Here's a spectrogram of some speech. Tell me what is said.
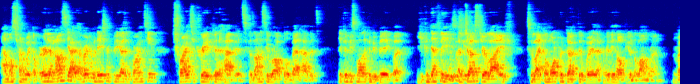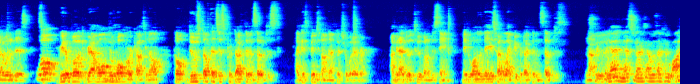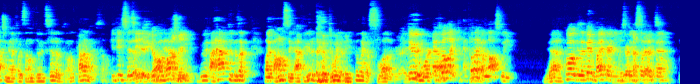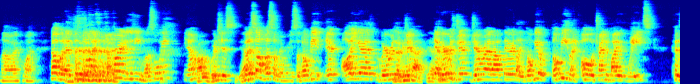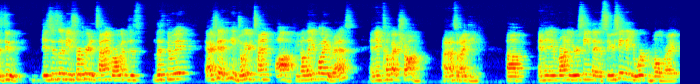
I'm also trying to wake up early. I mean, honestly, I, a recommendation for you guys in quarantine: try to create good habits because honestly, we're all full of bad habits. They could be small, they could be big, but you can definitely That's what she adjust your life to like a more productive way that can really help you in the long run, no matter what it is. Well- so read a book. If you're at home, do mm. home workouts. You know, go do stuff that's just productive instead of just, I guess, binging on Netflix or whatever. I mean, I do it too, but I'm just saying, maybe one of the days try to like be productive instead of just not be True. productive. Yeah, and yesterday I was, actually watching Netflix and I was doing sit-ups and I was proud of myself. You didn't say See, there you go. I was watching. I have to because like, like honestly, after you don't do anything, you feel like a slug, right? Dude, work I out. feel like I feel like I lost weight. yeah. Well, because I've been bike riding and doing stuff fat, like that. No, come on. No, but I just feel like I'm probably losing muscle weight. You know, Probably. which is Yeah. but it's all muscle memory. So don't be eh, all you guys, whoever's a gym, yeah. yeah, whoever's gym gym rat out there, like don't be don't be like oh trying to buy weights because dude, it's just gonna be a short period of time. We're all gonna just live through it. Actually, I think enjoy your time off. You know, let your body rest and then come back strong. Uh, that's what I think. Um, and then Ronnie, you're saying that. So you're saying that you work from home, right?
